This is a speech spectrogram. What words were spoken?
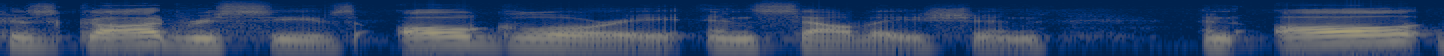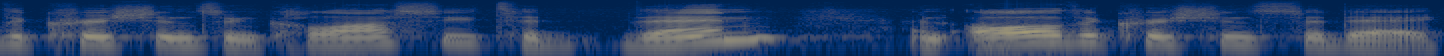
because God receives all glory and salvation. And all the Christians in Colossae to then and all the Christians today,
